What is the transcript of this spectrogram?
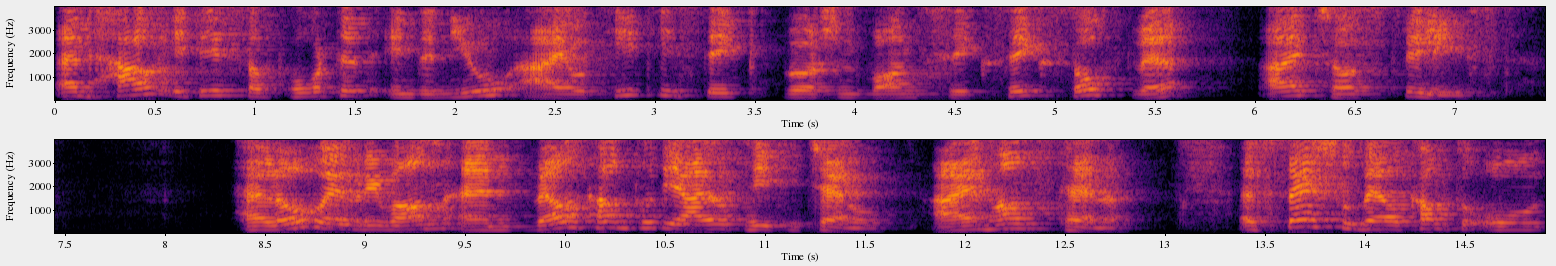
and how it is supported in the new IoTT Stick version 166 software I just released. Hello everyone and welcome to the IoTT channel. I am Hans Tanner. A special welcome to all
